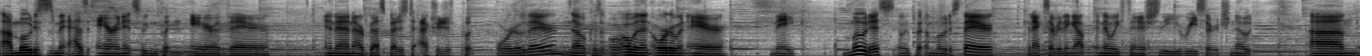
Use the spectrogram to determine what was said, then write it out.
Uh, Modus has air in it, so we can put an air there. And then our best bet is to actually just put Ordo there. No, because, oh, and then Ordo and air make Motus. And we put a Motus there, connects everything up, and then we finish the research note. Um,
